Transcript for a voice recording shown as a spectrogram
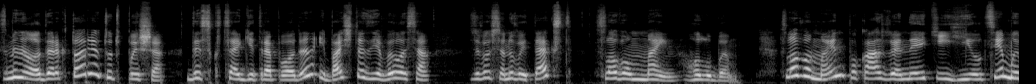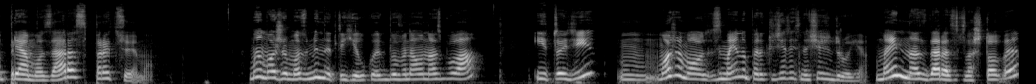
Змінила директорію, тут пише диск C git repo 1, і бачите, з'явився новий текст словом main голубим. Слово main показує, на якій гілці ми прямо зараз працюємо. Ми можемо змінити гілку, якби вона у нас була, і тоді можемо з мейну переключитись на щось друге. Main нас зараз влаштовує.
